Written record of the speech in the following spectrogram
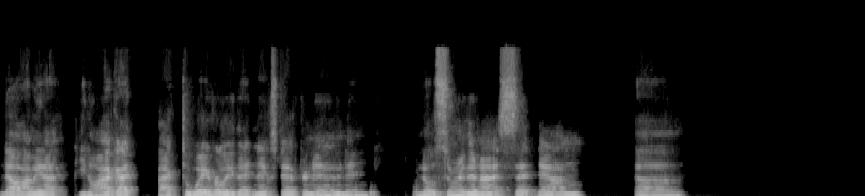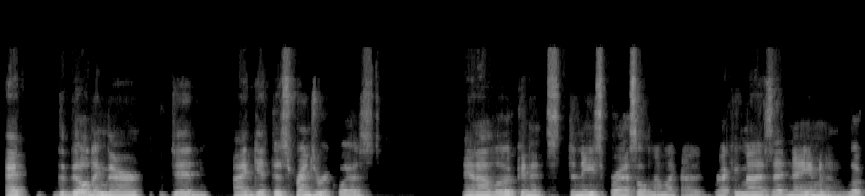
no, I mean, I you know, I got back to Waverly that next afternoon, and no sooner than I sat down uh, at the building there did I get this friend's request. And I look and it's Denise Brassel. And I'm like, I recognize that name. And I look,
